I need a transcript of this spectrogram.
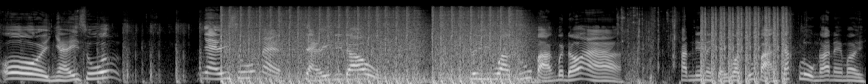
Ôi, nhảy xuống. Nhảy xuống nè, chạy đi đâu? Đi qua cứu bạn bên đó à. Thanh niên này chạy qua cứu bạn chắc luôn đó anh em ơi.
